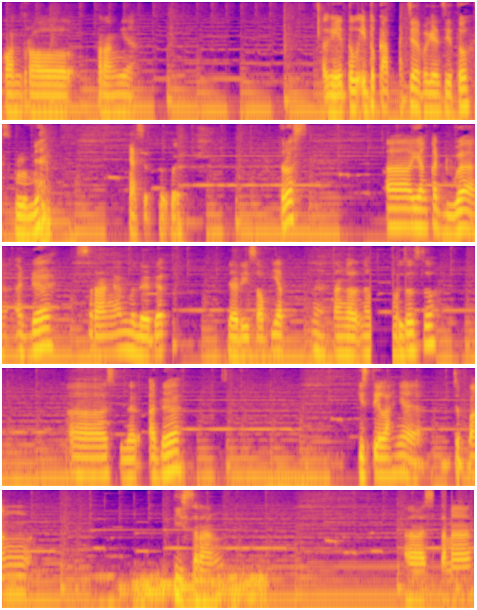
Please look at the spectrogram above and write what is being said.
kontrol perangnya. Oke itu itu cut aja bagian situ sebelumnya. ya. Terus uh, yang kedua ada serangan mendadak dari Soviet. Nah tanggal 6 Agustus tuh uh, ada istilahnya Jepang diserang uh, sama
